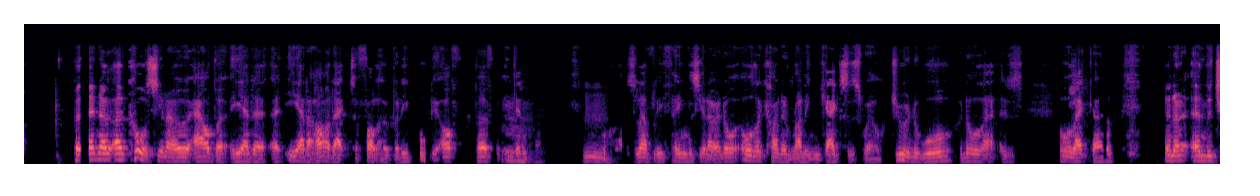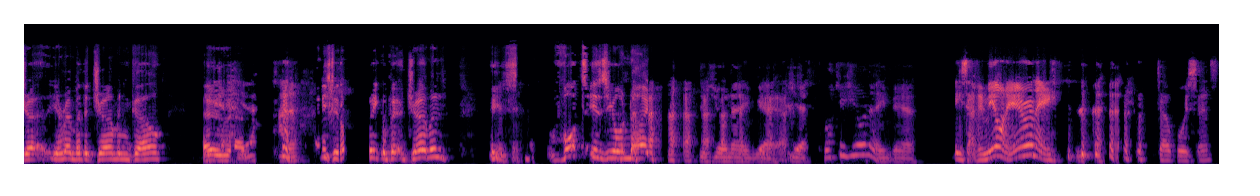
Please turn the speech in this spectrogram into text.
But then, of course, you know Albert. He had a, a, he had a hard act to follow, but he pulled it off perfectly, mm. didn't he? Mm. All those lovely things, you know, and all, all, the kind of running gags as well during the war and all that is all that going on. And uh, and the you remember the German girl who yeah, uh, yeah. and he oh, "Speak a bit of German." It's what is your name? is your name? Yeah, yeah. What is your name? Yeah. He's having me on here, isn't he? Del Boy says.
